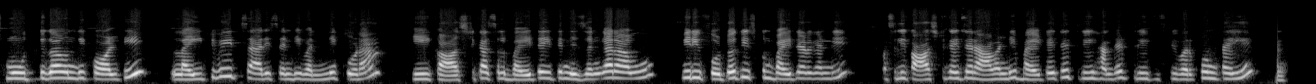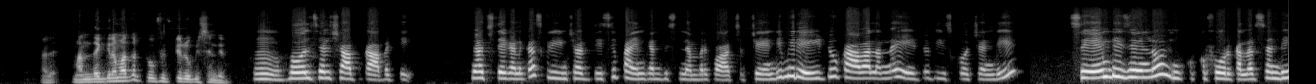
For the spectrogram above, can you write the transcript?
స్మూత్గా ఉంది క్వాలిటీ లైట్ వెయిట్ సారీస్ అండి ఇవన్నీ కూడా. ఈ కాస్ట్కి అసలు బయట అయితే నిజంగా రావు. మీరు ఈ ఫోటో తీసుకుని బయట అడగండి. అసలు ఈ కాస్ట్కి అయితే రావండి. బయట అయితే త్రీ హండ్రెడ్ త్రీ ఫిఫ్టీ వరకు ఉంటాయి. అదే మన దగ్గర మాత్రం టూ ఫిఫ్టీ రూపీస్ అండి. హోల్సేల్ షాప్ కాబట్టి. నచ్చితే కనుక స్క్రీన్ షాట్ తీసి పైన కనిపిస్తున్న నెంబర్కి వాట్సాప్ చేయండి. మీరు ఎయిట్ కావాలన్నా ఎయిట్ తీసుకోవచ్చండి. సేమ్ డిజైన్లో ఇంకొక ఫోర్ కలర్స్ అండి.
